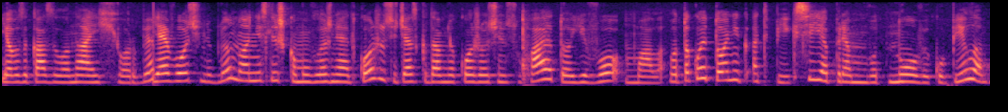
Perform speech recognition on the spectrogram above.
Я его заказывала на iHerb. Я его очень люблю, но он не слишком увлажняет кожу. Сейчас, когда у меня кожа очень сухая, то его мало. Вот такой тоник от Pixi. Я прям вот новый купила.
